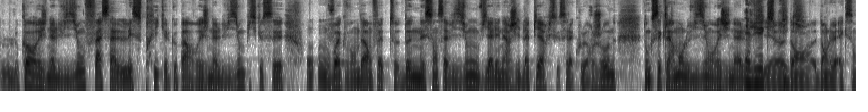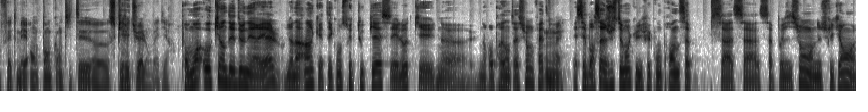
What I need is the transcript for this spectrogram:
le corps original de Vision face à l'esprit quelque part original de Vision, puisque c'est, on, on voit que Wanda en fait donne naissance à Vision via l'énergie de la pierre, puisque c'est la couleur jaune. Donc, c'est clairement le Vision original Elle lui qui est euh, explique. dans dans le X en fait, mais en tant qu'entité euh, spirituelle, on va dire. Pour moi, aucun des deux n'est réel. Il y en a un qui a été construit de toutes pièces et l'autre qui est une, euh, une représentation, en fait. Ouais. Et c'est pour ça, justement, qu'il lui fait comprendre sa, sa, sa, sa position en expliquant, euh,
